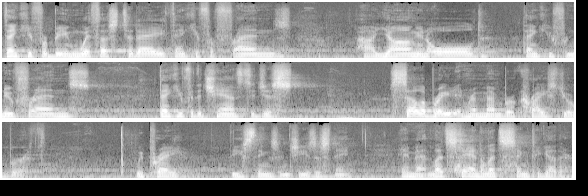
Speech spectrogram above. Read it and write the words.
Thank you for being with us today. Thank you for friends, uh, young and old. Thank you for new friends. Thank you for the chance to just celebrate and remember Christ, your birth. We pray these things in Jesus' name. Amen. Let's stand and let's sing together.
